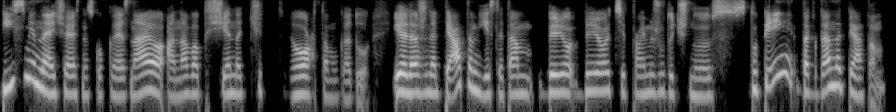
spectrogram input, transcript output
письменная часть, насколько я знаю, она вообще на четвертом году. Или даже на пятом, если там берете промежуточную ступень, тогда на пятом.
